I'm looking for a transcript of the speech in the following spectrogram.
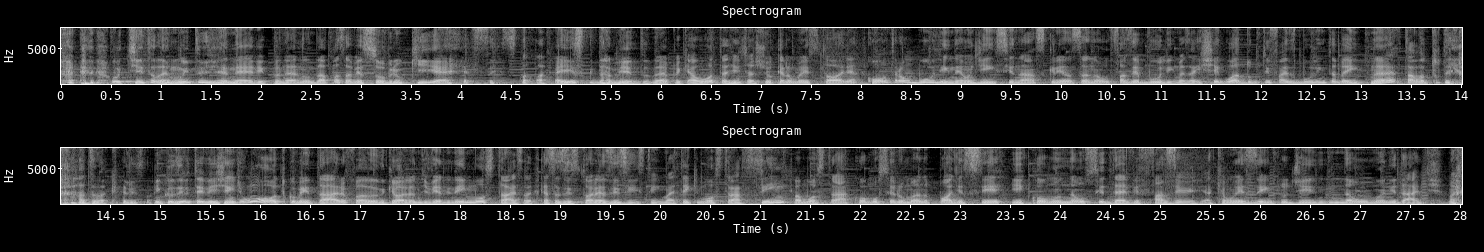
o título é muito genérico, né? Não dá pra saber sobre o que é essa história. É isso que dá medo, né? Porque a outra a gente achou que era uma história contra o bullying, né? Onde ia ensinar as crianças a não fazer bullying. Mas aí chegou adulto e faz bullying também, né? Tava tudo errado naquela história. Inclusive teve gente, um ou outro comentário falando que, olha, não devia nem mostrar essa, que essas histórias existem. Mas tem que mostrar sim, pra mostrar como o ser humano pode ser e como não se deve fazer. Aqui é um exemplo de não humanidade. Mas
